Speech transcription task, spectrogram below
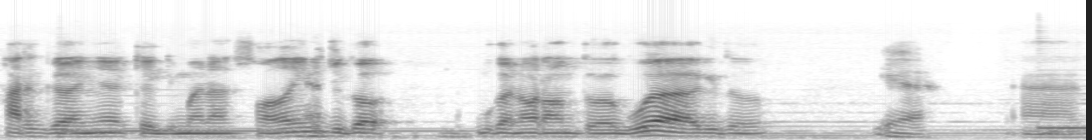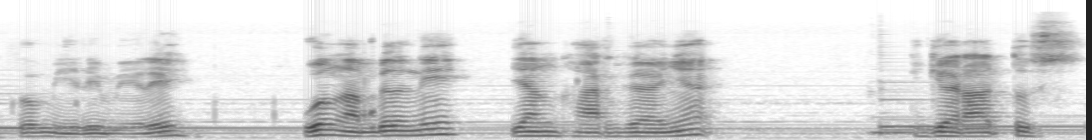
harganya kayak gimana soalnya ini ya. juga bukan orang tua gue gitu ya yeah. nah gue milih-milih gue ngambil nih yang harganya 300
